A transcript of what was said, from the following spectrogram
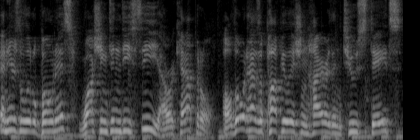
And here's a little bonus, Washington, D.C., our capital. Although it has a population higher than two states,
